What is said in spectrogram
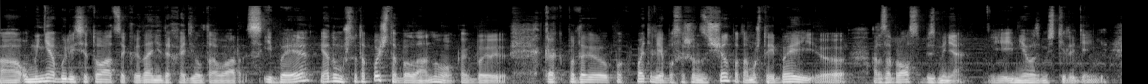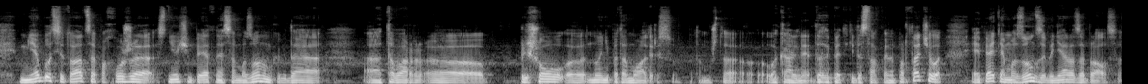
А, у меня были ситуации, когда не доходил товар с eBay. Я думаю, что это почта была. Ну, как бы, как покупатель я был совершенно защищен, потому что eBay э, разобрался без меня. И мне возместили деньги. У меня была ситуация, похожая, с не очень приятной с Амазоном, когда а, товар э, пришел, э, но не по тому адресу, потому что локальная, да, опять-таки, доставка напортачила, и опять Amazon за меня разобрался.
